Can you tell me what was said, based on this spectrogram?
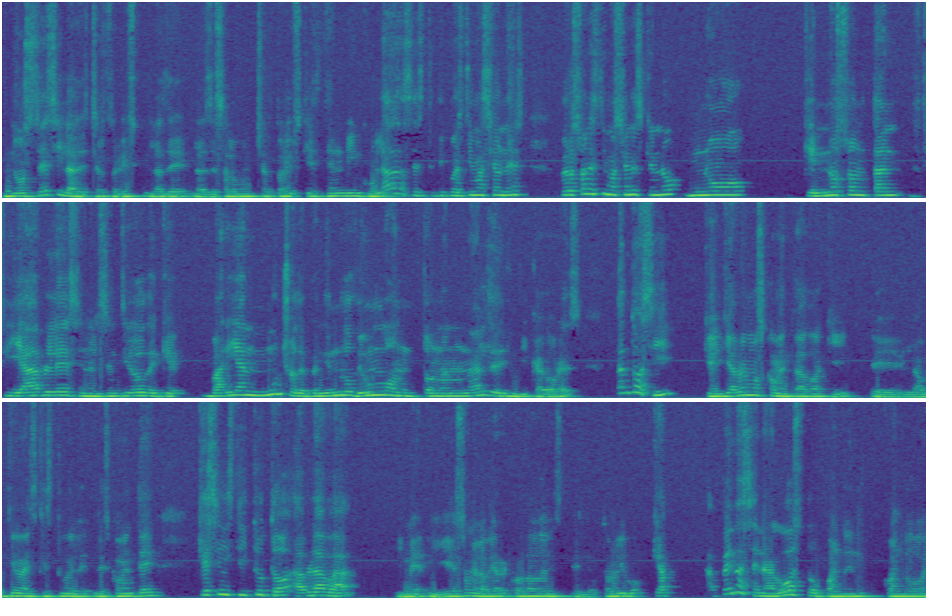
no sé si las de, las de, las de Salomón Chertorivsky estén vinculadas a este tipo de estimaciones, pero son estimaciones que no, no que no son tan fiables en el sentido de que varían mucho dependiendo de un montonal de indicadores, tanto así que ya lo hemos comentado aquí, eh, la última vez que estuve les comenté que ese instituto hablaba, y, eso me lo había recordado el, doctor Olivo, que apenas en agosto, cuando, cuando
